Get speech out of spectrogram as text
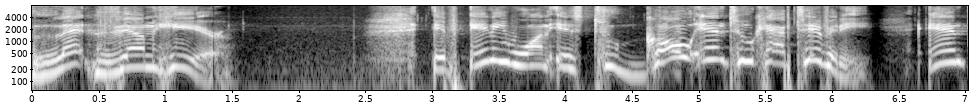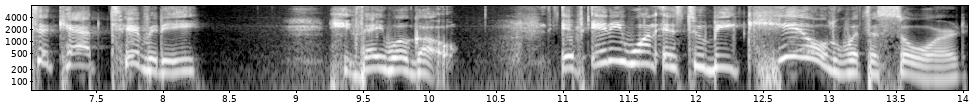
Let them hear. If anyone is to go into captivity, into captivity, he, they will go. If anyone is to be killed with the sword,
